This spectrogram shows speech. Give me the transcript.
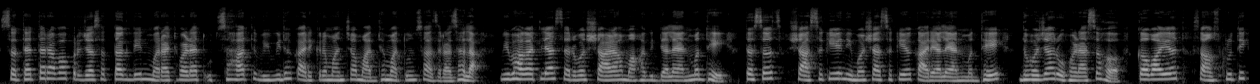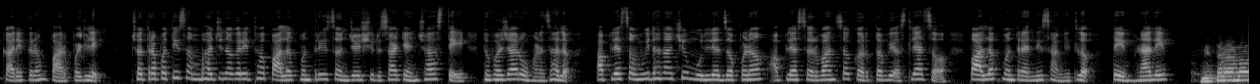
सत्याहत्तरावा प्रजासत्ताक दिन मराठवाड्यात उत्साहात विविध कार्यक्रमांच्या माध्यमातून साजरा झाला. विभागातल्या सर्व शाळा महाविद्यालयांमध्ये तसंच शासकीय निमशासकीय कार्यालयांमध्ये ध्वजारोहणासह कवायत सांस्कृतिक कार्यक्रम पार पडले. छत्रपती संभाजीनगर इथं पालकमंत्री संजय शिरसाट यांच्या हस्ते ध्वजारोहण झालं. आपल्या संविधानाची मूल्य जपणं आपल्या सर्वांचं कर्तव्य असल्याचं पालकमंत्र्यांनी सांगितलं. ते म्हणाले मित्रांनो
